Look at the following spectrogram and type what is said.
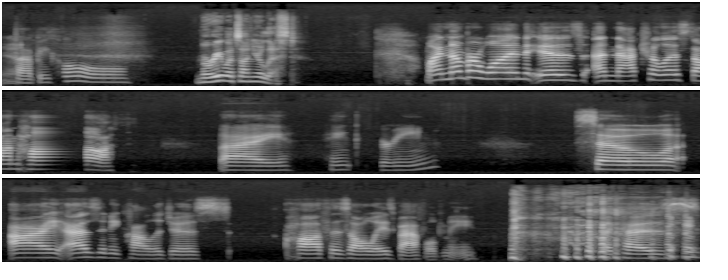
Yeah. That'd be cool. Marie, what's on your list? My number one is A Naturalist on Hoth by Hank Green. So, I, as an ecologist, Hoth has always baffled me because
